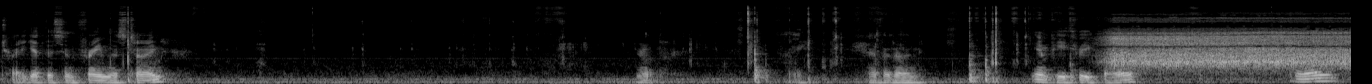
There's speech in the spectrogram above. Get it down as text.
Try to get this in frame this time. Nope. I have it on MP3 player. All right.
